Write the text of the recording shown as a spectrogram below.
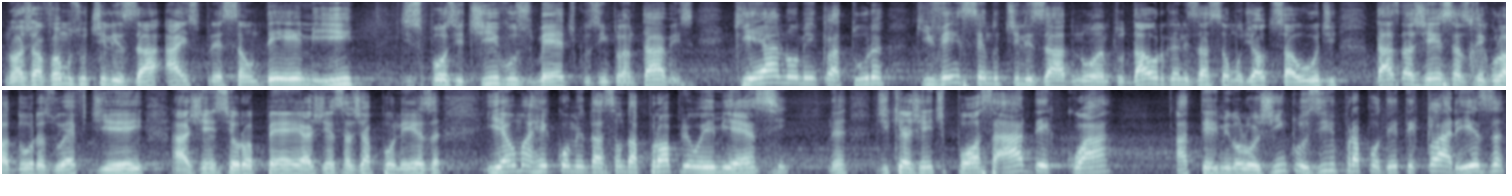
Nós já vamos utilizar a expressão DMI, dispositivos médicos implantáveis, que é a nomenclatura que vem sendo utilizada no âmbito da Organização Mundial de Saúde, das agências reguladoras, o FDA, a agência europeia, a agência japonesa, e é uma recomendação da própria OMS, né, de que a gente possa adequar a terminologia, inclusive para poder ter clareza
